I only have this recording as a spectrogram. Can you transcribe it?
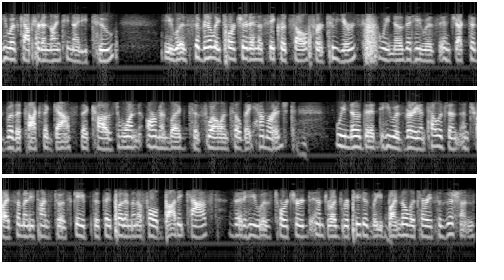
he was captured in 1992. He was severely tortured in a secret cell for two years. We know that he was injected with a toxic gas that caused one arm and leg to swell until they hemorrhaged. Mm-hmm. We know that he was very intelligent and tried so many times to escape that they put him in a full body cast, that he was tortured and drugged repeatedly by military physicians,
